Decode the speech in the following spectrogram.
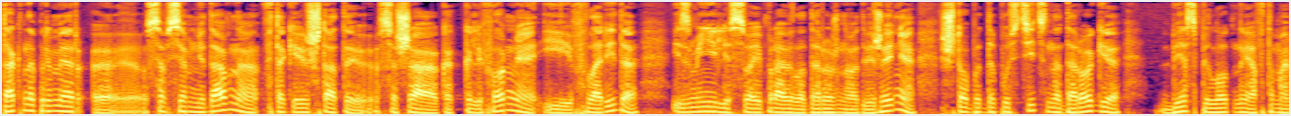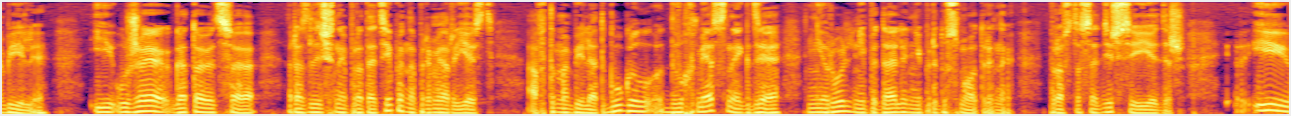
Так, например, э, совсем недавно в такие штаты США, как Калифорния и Флорида, изменили свои правила дорожного движения, чтобы допустить на дороге беспилотные автомобили. И уже готовятся различные прототипы, например, есть автомобиль от Google двухместный, где ни руль, ни педали не предусмотрены. Просто садишься и едешь. И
